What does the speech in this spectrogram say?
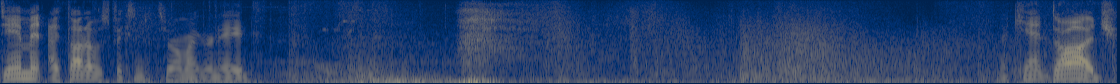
Damn it, I thought I was fixing to throw my grenade. Can't dodge.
